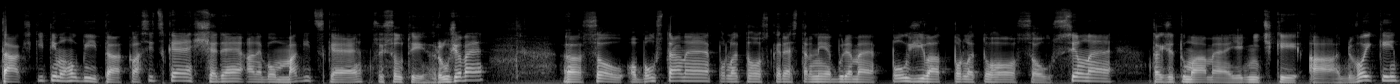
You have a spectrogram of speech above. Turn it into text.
Tak, štíty mohou být klasické, šedé anebo magické, což jsou ty růžové. Eh, jsou oboustrané, podle toho, z které strany je budeme používat, podle toho jsou silné, takže tu máme jedničky a dvojky.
